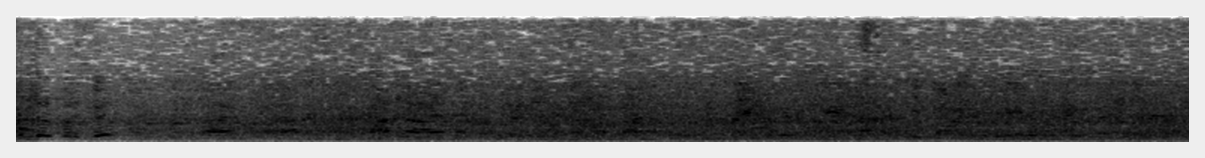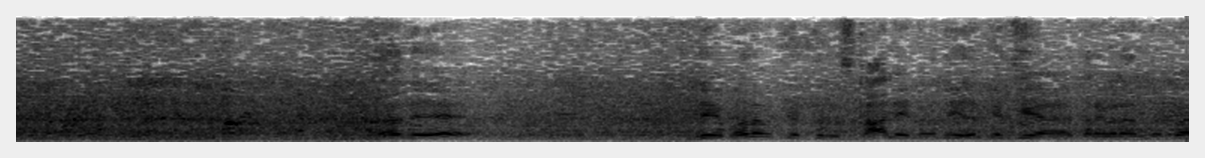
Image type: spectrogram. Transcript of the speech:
பொங்கல் பரிசு அதாவது முதலமைச்சர் திரு ஸ்டாலின் வந்து எதிர்கட்சி தலைவராக இருந்தப்ப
